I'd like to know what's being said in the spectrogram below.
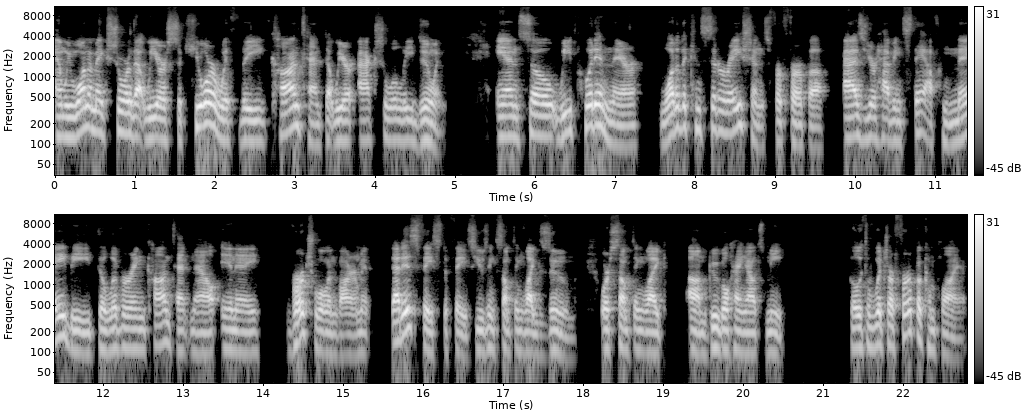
and we want to make sure that we are secure with the content that we are actually doing. And so we put in there what are the considerations for FERPA as you're having staff who may be delivering content now in a virtual environment that is face to face using something like Zoom or something like um, Google Hangouts Meet, both of which are FERPA compliant.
